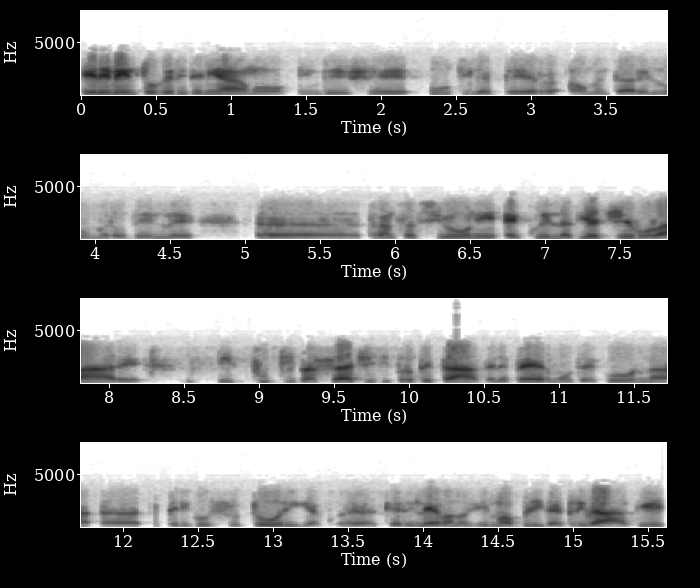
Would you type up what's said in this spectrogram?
Elemento che riteniamo invece utile per aumentare il numero delle eh, transazioni è quella di agevolare tutti i passaggi di proprietà delle permute con, eh, per i costruttori che, eh, che rilevano gli immobili dai privati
